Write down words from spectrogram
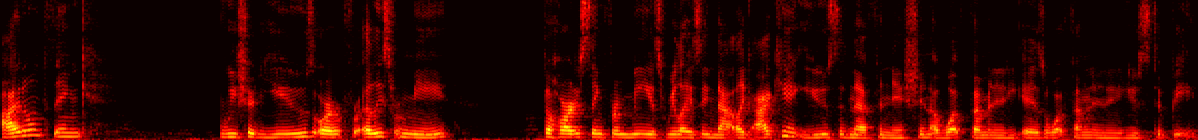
I don't think we should use, or for, at least for me, the hardest thing for me is realizing that like I can't use the definition of what femininity is or what femininity used to be.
